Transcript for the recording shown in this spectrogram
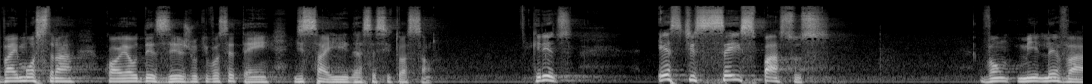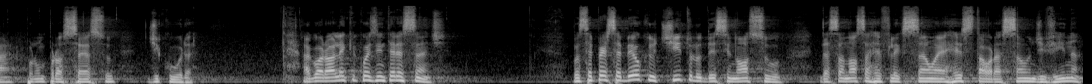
vai mostrar qual é o desejo que você tem de sair dessa situação. Queridos, estes seis passos vão me levar por um processo de cura. Agora, olha que coisa interessante. Você percebeu que o título desse nosso, dessa nossa reflexão é Restauração Divina?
